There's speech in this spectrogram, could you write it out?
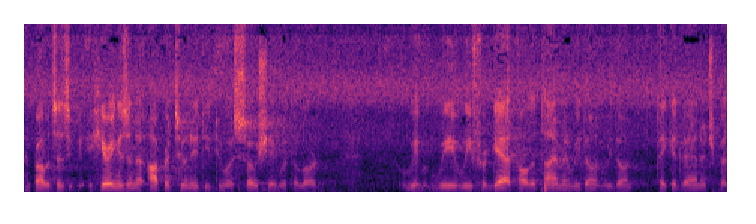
and Prabhupada says, hearing is an opportunity to associate with the Lord. We, we, we forget all the time and we don't, we don't take advantage, but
